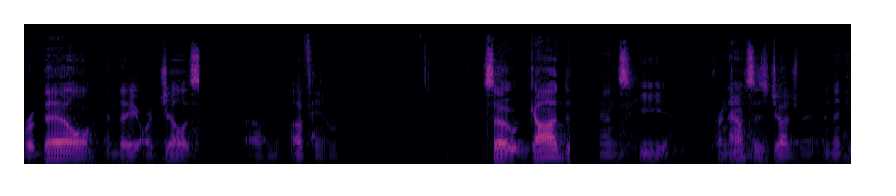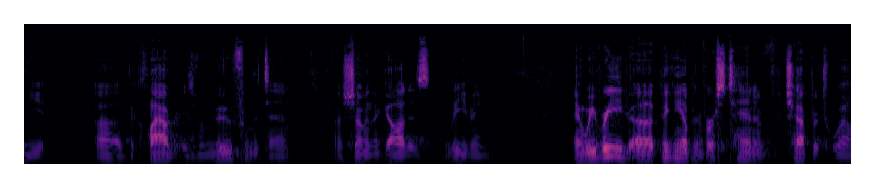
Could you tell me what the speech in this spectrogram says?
rebel and they are jealous um, of him. So God descends, he pronounces judgment, and then he, uh, the cloud is removed from the tent, uh, showing that God is leaving. And we read, uh, picking up in verse 10 of chapter 12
